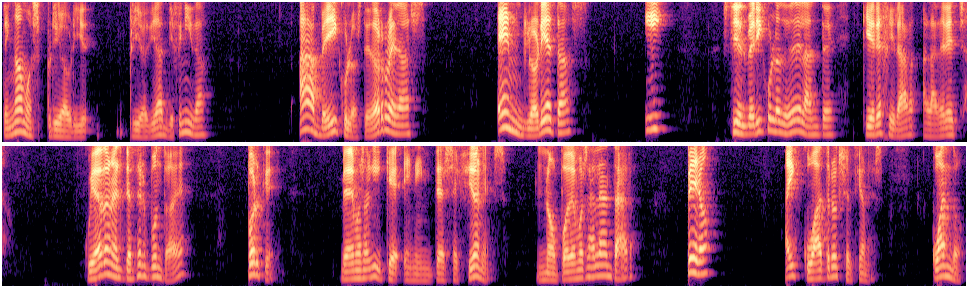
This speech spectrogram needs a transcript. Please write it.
tengamos prioridad definida a vehículos de dos ruedas, en glorietas y si el vehículo de delante quiere girar a la derecha. Cuidado en el tercer punto, ¿eh? Porque vemos aquí que en intersecciones no podemos adelantar, pero hay cuatro excepciones. Cuando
